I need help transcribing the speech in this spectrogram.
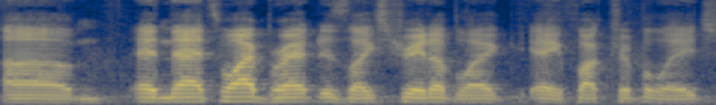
Um, and that's why Bret is like straight up like, hey, fuck Triple H.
